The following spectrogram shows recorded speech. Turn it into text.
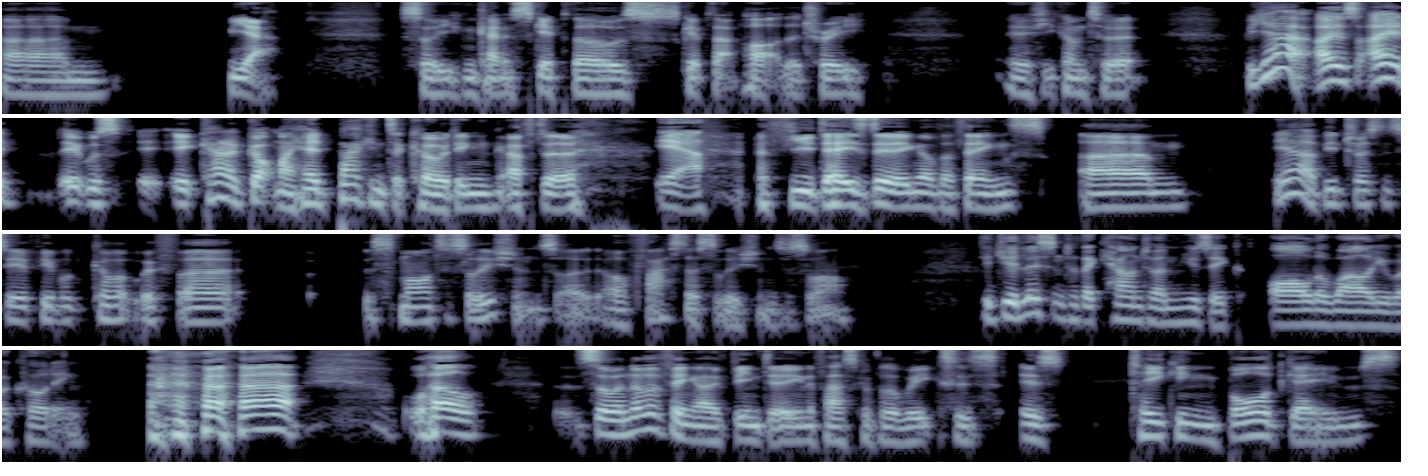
Um, yeah, so you can kind of skip those, skip that part of the tree if you come to it. But yeah, I was, I had, it was, it, it kind of got my head back into coding after Yeah. a few days doing other things. Um, yeah, it'd be interesting to see if people come up with uh, smarter solutions or, or faster solutions as well. Did you listen to the countdown music all the while you were coding? well, so another thing I've been doing the past couple of weeks is is taking board games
